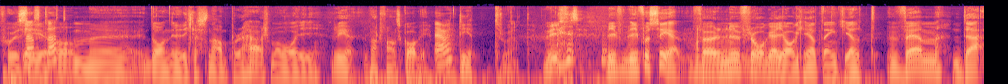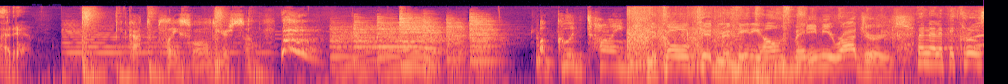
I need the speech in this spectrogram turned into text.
Får vi se Glasklart. om eh, Daniel är lika snabb på det här som han var i re- Vart fan ska vi? Ja. Det tror jag inte. Vi får se. vi? Vi får se, för nu frågar jag helt enkelt Vem där? You got the place all to yourself? A good time. Nicole Kidman. Katie Holmes. Mimi Rogers. Penelope Cruz.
